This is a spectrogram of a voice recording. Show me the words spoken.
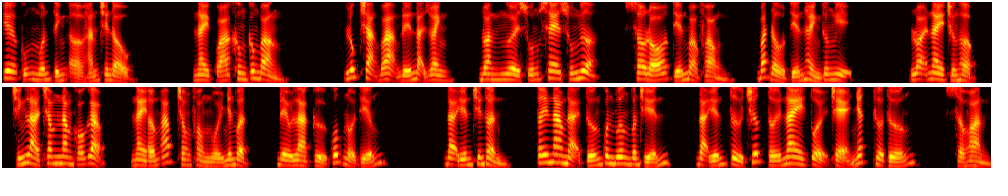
kia cũng muốn tính ở hắn trên đầu. Này quá không công bằng. Lúc trạng vạng đến đại doanh, đoàn người xuống xe xuống ngựa, sau đó tiến vào phòng, bắt đầu tiến hành thương nghị. Loại này trường hợp, chính là trăm năm khó gặp, này ấm áp trong phòng ngồi nhân vật, đều là cử quốc nổi tiếng. Đại Yến Chiến Thần, Tây Nam Đại tướng quân Vương Vân Chiến, Đại Yến từ trước tới nay tuổi trẻ nhất thừa tướng, Sở Hoàn,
